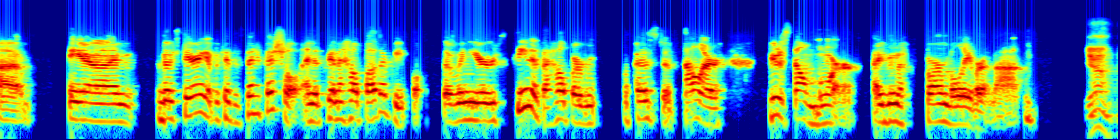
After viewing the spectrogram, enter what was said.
Um, and they're sharing it because it's beneficial and it's going to help other people. So when you're seen as a helper opposed to a seller, you're to sell more. I'm a firm believer in that. Yeah,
